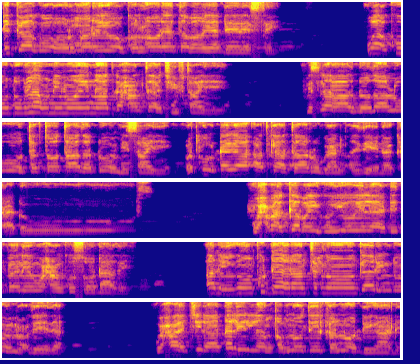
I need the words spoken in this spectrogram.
Dhigaagu horumarayo kol hore dabaqya dheeraystay waa ku dhuglawnimo inaad dhaxantaa jiiftay misna aad dhodaa lagu tagto taada dhuumisay wadku dhaga adkaataa rugan cidiina kaa dhow waxba gabayguyo ilaa dhidbane waxaan ku soo dhaaday anigoon ku dheeraan tixdoon gaarin dhuumucdeeda waxaa jira dhalilan qabno deyrka noo dhigaane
